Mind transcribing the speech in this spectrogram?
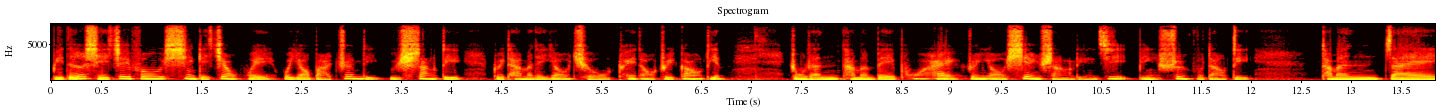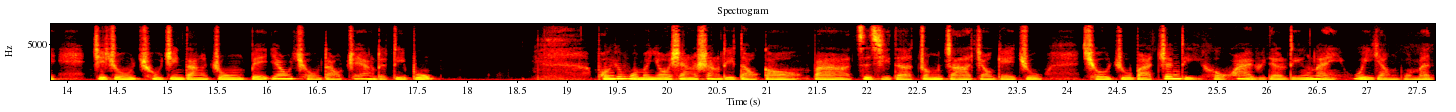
彼得写这封信给教会，为要把真理与上帝对他们的要求推到最高点。众人他们被迫害，仍要献上灵祭，并顺服到底。他们在这种处境当中被要求到这样的地步。朋友，我们要向上帝祷告，把自己的挣扎交给主，求主把真理和话语的灵奶喂养我们。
